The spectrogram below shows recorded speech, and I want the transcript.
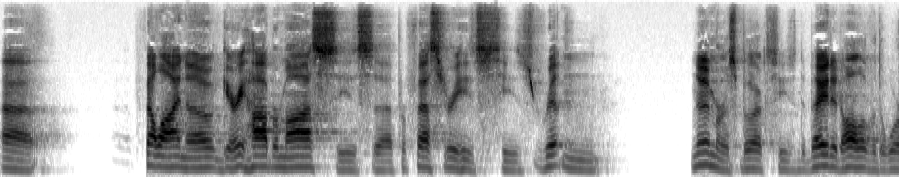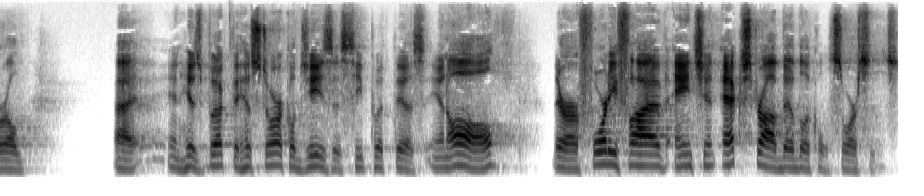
Uh, fellow I know, Gary Habermas, he's a professor, he's, he's written numerous books, he's debated all over the world. Uh, in his book, The Historical Jesus, he put this In all, there are 45 ancient extra biblical sources.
